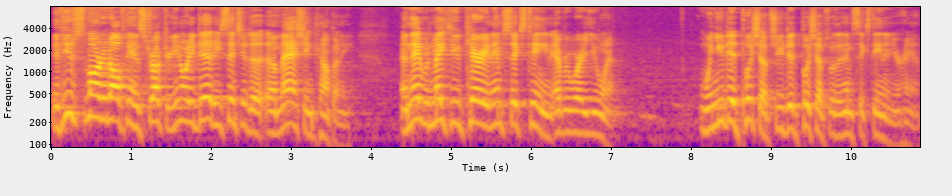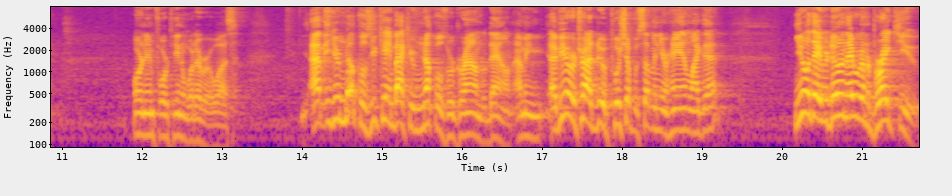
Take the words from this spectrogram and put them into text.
If you smarted off the instructor, you know what he did? He sent you to a mashing company, and they would make you carry an M16 everywhere you went. When you did push ups, you did push ups with an M16 in your hand or an M14 or whatever it was. I mean, your knuckles, you came back, your knuckles were ground down. I mean, have you ever tried to do a push up with something in your hand like that? You know what they were doing? They were going to break you.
